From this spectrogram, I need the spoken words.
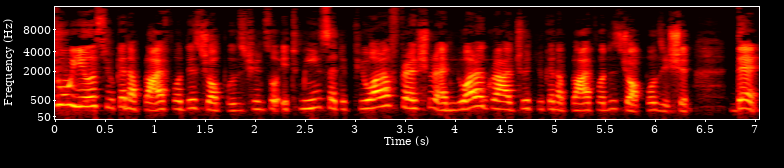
two years you can apply for this job position. So it means that if you are a fresher and you are a graduate you can apply for this job position. Then,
